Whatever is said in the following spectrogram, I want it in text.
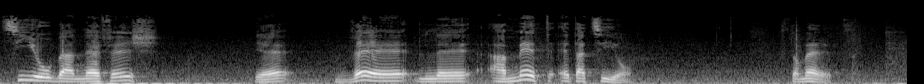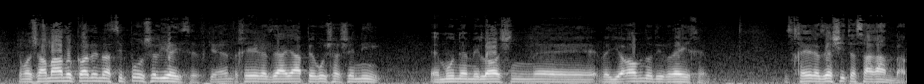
ציור בנפש yeah, ולאמת את הציור. זאת אומרת, כמו שאמרנו קודם מהסיפור של יוסף, כן? חייר זה היה הפירוש השני, אמונה מלושן אה, ויאומנו דבריכם. אז חייר זה שיטס הרמב"ם.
